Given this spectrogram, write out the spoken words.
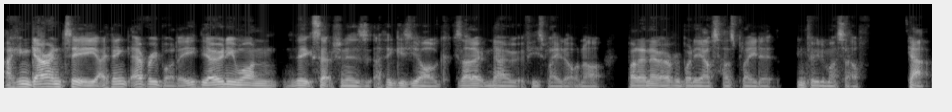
I can guarantee. I think everybody. The only one, the exception is, I think, is Yog because I don't know if he's played it or not, but I know everybody else has played it, including myself. Kat,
